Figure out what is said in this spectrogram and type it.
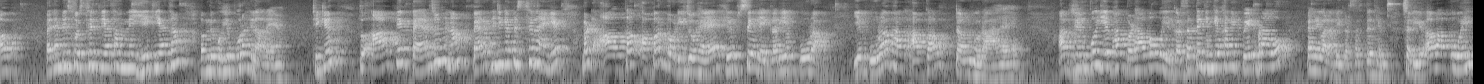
अब पहले हमने इसको स्थिर किया था, हमने ये किया था, अब हम देखो, ये पूरा हिला रहे हैं, ठीक है? तो आपके पैर जो है ना, पैर अपनी जगह पर स्थिर रहेंगे बट आपका अपर बॉडी जो है हिप से लेकर ये पूरा ये पूरा भाग आपका टर्न हो रहा है। अब जिनको ये भाग बढ़ा हुआ, वो ये कर सकते हैं, जिनके खाली पेट बढ़ा हो पहले वाला भी कर सकते थे। चलिए, अब आपको वही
